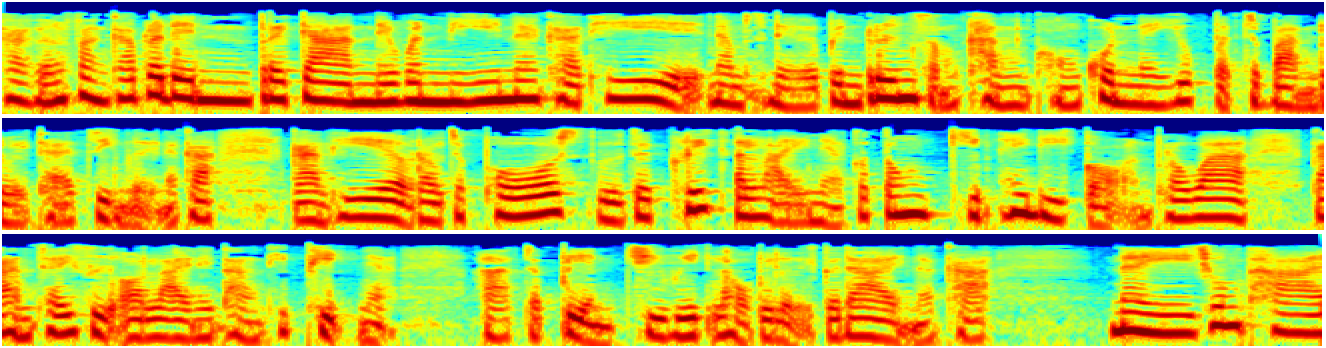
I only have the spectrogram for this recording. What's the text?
ค่ะคุณฟังครับประเด็นรายการในวันนี้นะคะที่นำเสนอเป็นเรื่องสำคัญของคนในยุคปัจจุบันโดยแท้จริงเลยนะคะ การที่เราจะโพสต์ หรือจะคลิกอะไรเนี่ยก็ต้องคิดให้ดีก่อน เพราะว่าการใช้สื่อออนไลน์ในทางที่ผิดเนี่ยอาจจะเปลี่ยนชีวิตเราไปเลยก็ได้นะคะ ในช่วงท้าย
